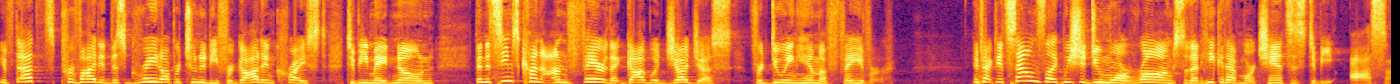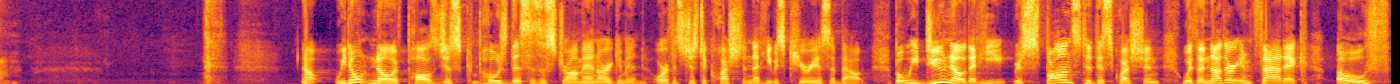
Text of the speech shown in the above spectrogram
if that's provided this great opportunity for God in Christ to be made known, then it seems kind of unfair that God would judge us for doing him a favor. In fact, it sounds like we should do more wrong so that he could have more chances to be awesome. Now, we don't know if Paul's just composed this as a straw man argument or if it's just a question that he was curious about. But we do know that he responds to this question with another emphatic oath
